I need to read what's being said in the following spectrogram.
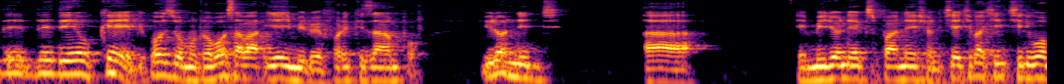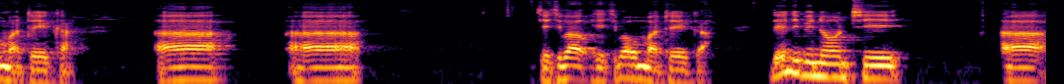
they okay because omuntu oba osaba yeyimirwe for example you don't need uh, a million explanation. Kyekiba kiriwo mu mateeka. Uh, uh, kyekibawo mu mateeka. Then bino nti uh,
